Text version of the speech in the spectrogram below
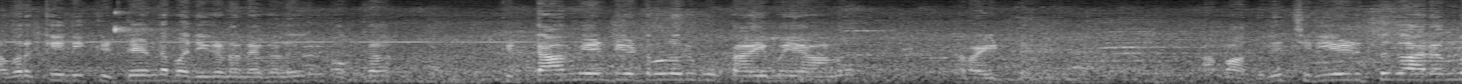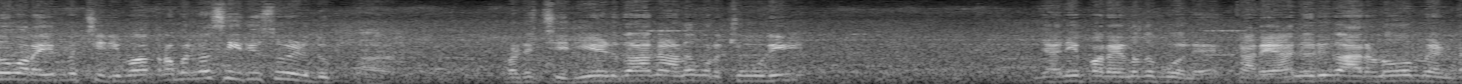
അവർക്ക് ഇനി കിട്ടേണ്ട പരിഗണനകൾ ഒക്കെ കിട്ടാൻ വേണ്ടിയിട്ടുള്ളൊരു കൂട്ടായ്മയാണ് റൈറ്റ്. അപ്പോൾ അതിൽ ചിരി എഴുത്തുകാരെന്ന് പറയുമ്പോൾ ചിരി മാത്രമല്ല സീരീസും എഴുതും. പക്ഷേ ചിരി എഴുതാനാണ് കുറച്ചും കൂടി ഞാനീ പറയണത് പോലെ കരയാനൊരു കാരണവും വേണ്ട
